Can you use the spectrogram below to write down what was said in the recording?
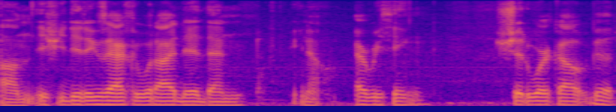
Um, if you did exactly what I did, then, you know, everything should work out good.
